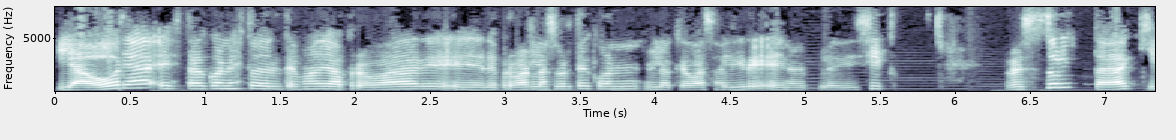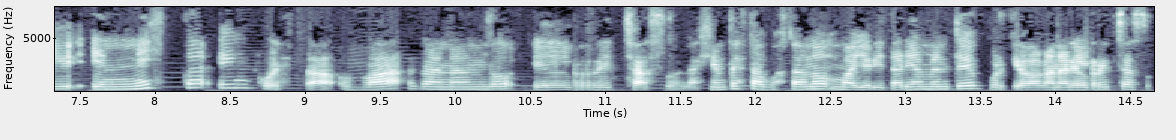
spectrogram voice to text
Y ahora está con esto del tema de aprobar, de probar la suerte con lo que va a salir en el plebiscito. Resulta que en esta encuesta va ganando el rechazo. La gente está apostando mayoritariamente porque va a ganar el rechazo.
